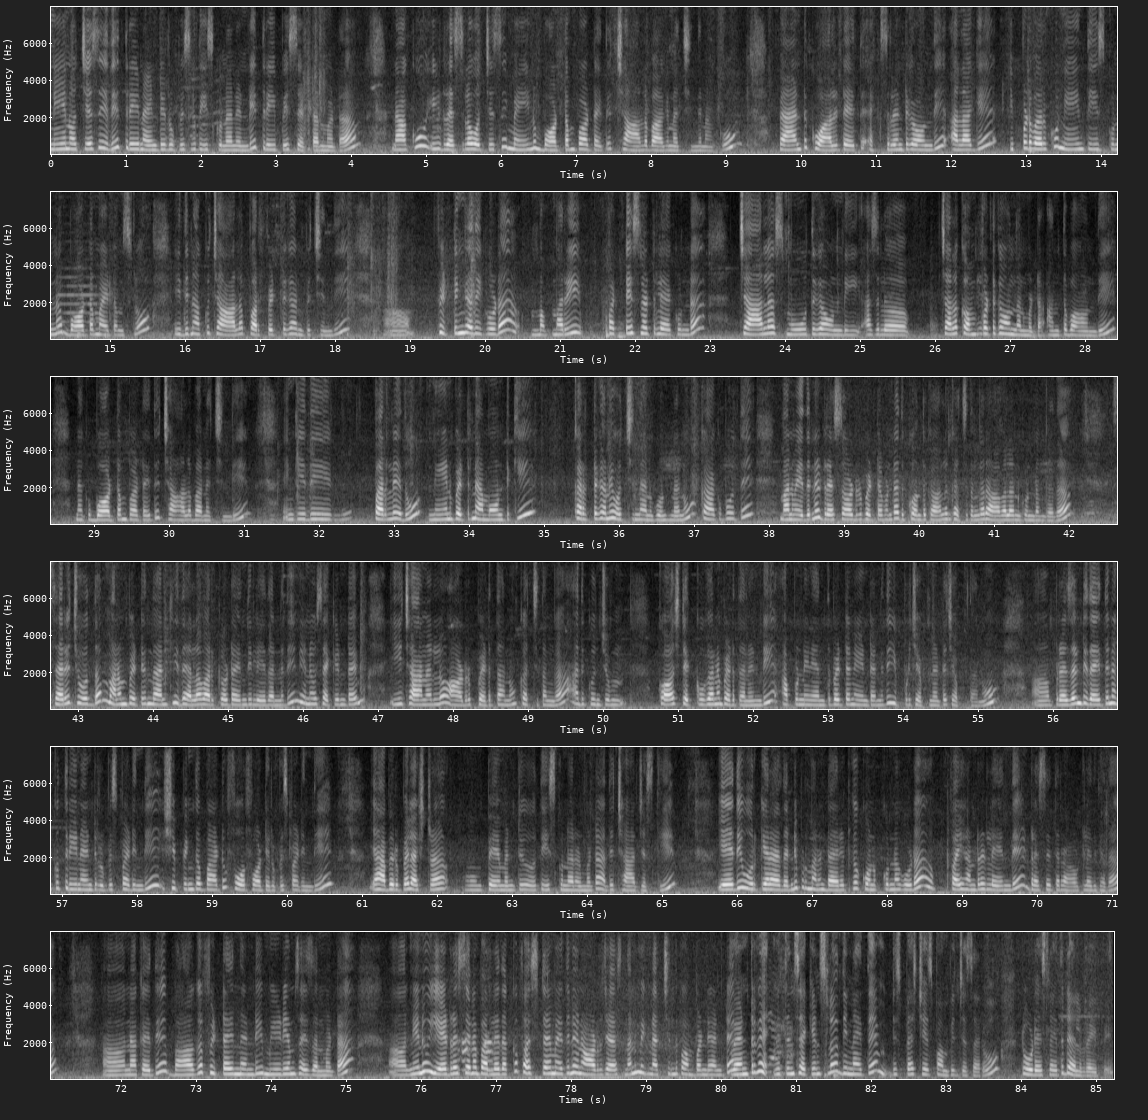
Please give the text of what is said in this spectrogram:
నేను వచ్చేసి ఇది త్రీ నైంటీ రూపీస్కి తీసుకున్నానండి. త్రీ పీస్ సెట్ అనమాట నాకు ఈ డ్రెస్లో వచ్చేసి మెయిన్ బాటమ్ పార్ట్ అయితే చాలా బాగా నచ్చింది నాకు. ప్యాంట్ క్వాలిటీ అయితే ఎక్సలెంట్గా ఉంది. అలాగే ఇప్పటి వరకు నేను తీసుకున్న బాటమ్ ఐటమ్స్లో ఇది నాకు చాలా పర్ఫెక్ట్గా అనిపించింది. ఫిట్టింగ్ అది కూడా మరీ పట్టేసినట్టు లేకుండా చాలా స్మూత్గా ఉండి అసలు చాలా కంఫర్ట్గా ఉందనమాట అంత బాగుంది. నాకు బాటమ్ పార్ట్ అయితే చాలా బాగా నచ్చింది. ఇంక ఇది పర్లేదు నేను పెట్టిన అమౌంట్కి కరెక్ట్గానే వచ్చింది అనుకుంటున్నాను. కాకపోతే మనం ఏదైనా డ్రెస్ ఆర్డర్ పెట్టామంటే అది కొంతకాలం ఖచ్చితంగా రావాలనుకుంటాం కదా. సరే చూద్దాం. మనం పెట్టిన దానికి ఇది ఎలా వర్కౌట్ అయింది లేదన్నది నేను సెకండ్ టైం ఈ ఛానల్లో ఆర్డర్ పెడతాను ఖచ్చితంగా. అది కొంచెం కాస్ట్ ఎక్కువగానే పెడతానండి. అప్పుడు నేను ఎంత పెట్టాను ఏంటనేది ఇప్పుడు చెప్పినట్టే చెప్తాను. ప్రజెంట్ ఇదైతే నాకు త్రీ నైంటీ రూపీస్ పడింది. షిప్పింగ్తో పాటు ఫోర్ ఫార్టీ రూపీస్ పడింది. యాభై రూపాయలు ఎక్స్ట్రా పేమెంట్ తీసుకున్నారనమాట అదే ఛార్జెస్కి ఏది ఊరికే రాదండి. ఇప్పుడు మనం డైరెక్ట్గా కొనుక్కున్నా కూడా ఫైవ్ హండ్రెడ్ లేనిదే డ్రెస్ అయితే రావట్లేదు కదా. నాకైతే బాగా ఫిట్ అయిందండి. మీడియం సైజ్ అనమాట నేను ఏ డ్రెస్ అయినా పర్లేదు అక్క. ఫస్ట్ టైం అయితే నేను ఆర్డర్ చేస్తున్నాను. మీకు నచ్చింది పంపండి అంటే వెంటనే విత్ ఇన్ సెకండ్స్లో దీన్ని అయితే డిస్పాచ్ చేసి పంపించేశారు. టూ డేస్లో అయితే డెలివరీ అయిపోయింది.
